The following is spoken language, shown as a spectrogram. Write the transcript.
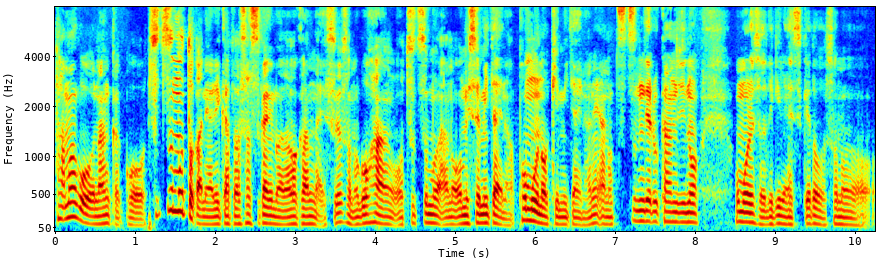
卵をなんかこう、包むとかのやり方はさすがにまだわかんないですよ。そのご飯を包む、あの、お店みたいな、ポムの木みたいなね、あの、包んでる感じのオムライスはできないですけど、その、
